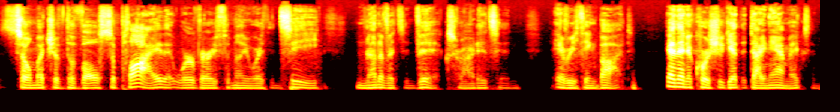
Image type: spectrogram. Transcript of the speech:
so much of the vol supply that we're very familiar with and see, none of it's in VIX, right? It's in everything but. And then of course you get the dynamics, and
